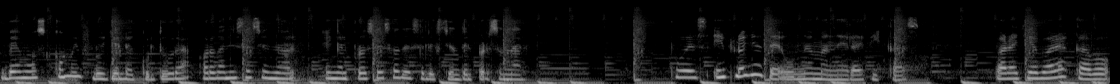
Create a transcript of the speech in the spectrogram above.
vemos cómo influye la cultura organizacional en el proceso de selección del personal. Pues influye de una manera eficaz para llevar a cabo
